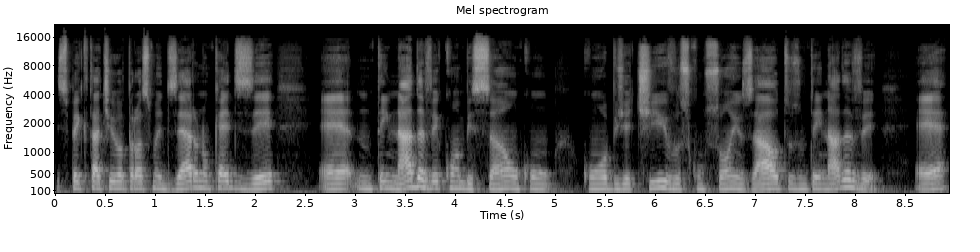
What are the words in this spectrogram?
Expectativa próxima de zero não quer dizer, é, não tem nada a ver com ambição, com, com objetivos, com sonhos altos, não tem nada a ver. É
